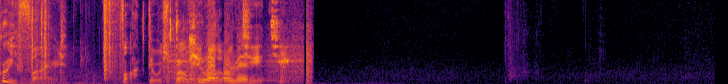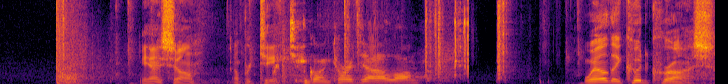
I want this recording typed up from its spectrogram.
Pre-fired. Fuck, there was probably Two another upper one mid. T. Yeah, I saw him. Upper T. I'm going towards uh, long. Well, they could cross.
